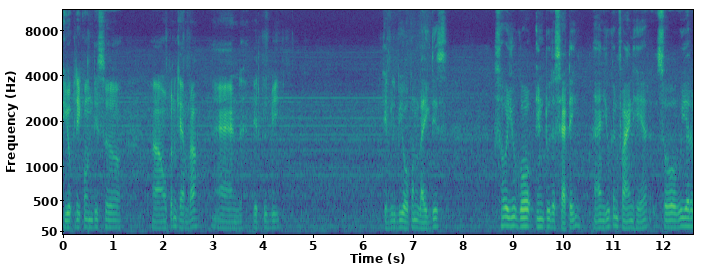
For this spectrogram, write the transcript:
you click on this uh, uh, open camera and it will be it will be open like this. So you go into the setting and you can find here. So we are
